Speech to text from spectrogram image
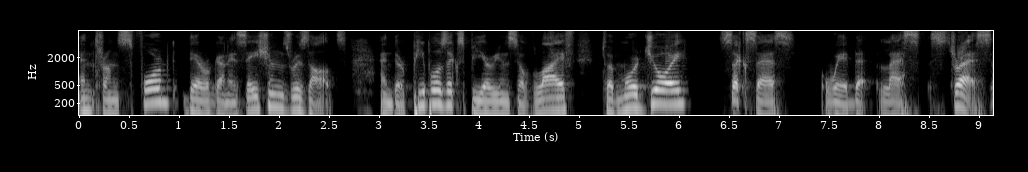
and transformed their organization's results and their people's experience of life to a more joy, success with less stress.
